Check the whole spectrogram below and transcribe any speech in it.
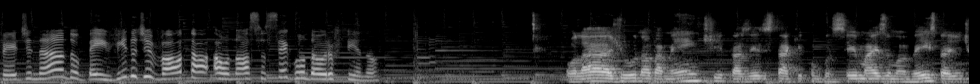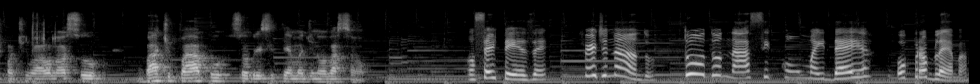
Ferdinando, bem-vindo de volta ao nosso segundo Ouro Fino. Olá, Ju, novamente. Prazer estar aqui com você mais uma vez para a gente continuar o nosso bate-papo sobre esse tema de inovação. Com certeza. Ferdinando, tudo nasce com uma ideia ou problema.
